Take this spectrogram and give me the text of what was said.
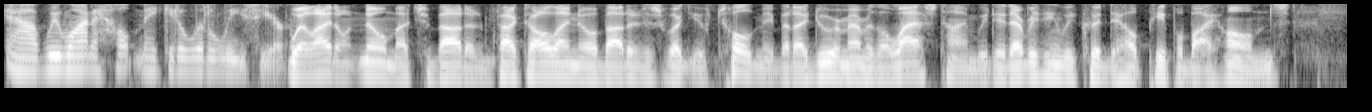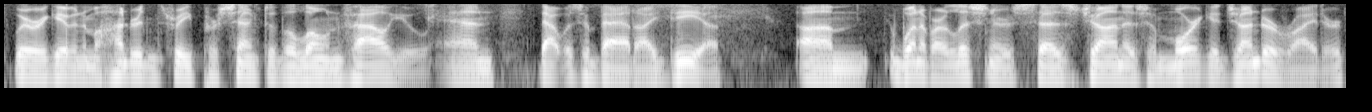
Uh, we want to help make it a little easier. Well, I don't know much about it. In fact, all I know about it is what you've told me. But I do remember the last time we did everything we could to help people buy homes. We were giving them 103% of the loan value, and that was a bad idea. Um, one of our listeners says, John, as a mortgage underwriter,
